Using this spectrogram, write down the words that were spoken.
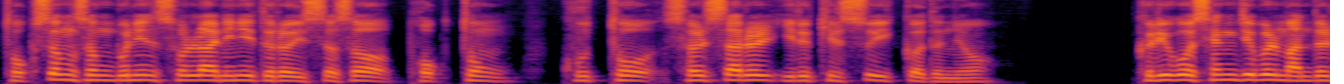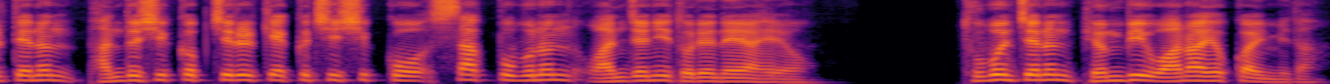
독성 성분인 솔라닌이 들어있어서 복통, 구토, 설사를 일으킬 수 있거든요. 그리고 생즙을 만들 때는 반드시 껍질을 깨끗이 씻고 싹 부분은 완전히 도려내야 해요. 두 번째는 변비 완화 효과입니다.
